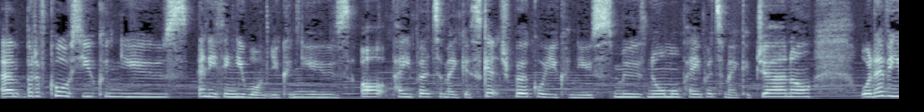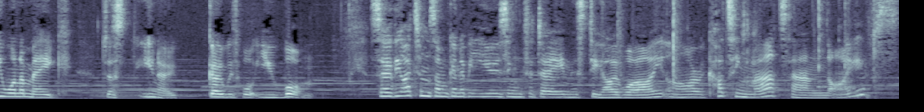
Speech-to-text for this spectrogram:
Um, but of course you can use anything you want. You can use art paper to make a sketchbook or you can use smooth normal paper to make a journal. Whatever you want to make just, you know, go with what you want. So the items I'm going to be using today in this DIY are a cutting mat and knives.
